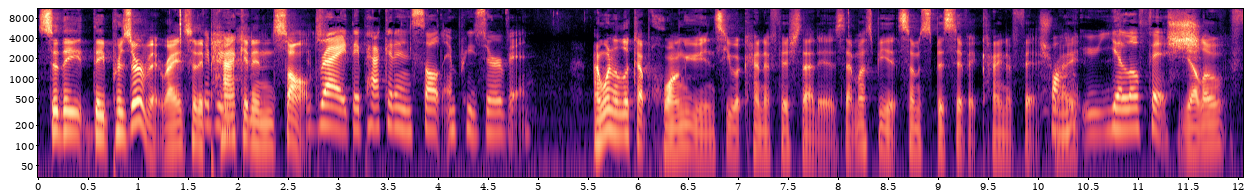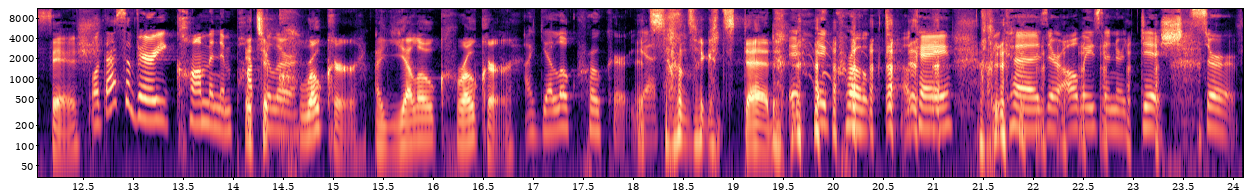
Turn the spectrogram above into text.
so they they preserve it, right? So they, They pre- pack it in salt. Right, they pack it in salt and preserve it. I want to look up huangyu and see what kind of fish that is. That must be some specific kind of fish, right? yellow fish. Yellow fish. Well, that's a very common and popular. it's a croaker, a yellow croaker. a yellow croaker. It Yes. sounds like it's dead. it, it croaked, okay? Because they're always in a dish served.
